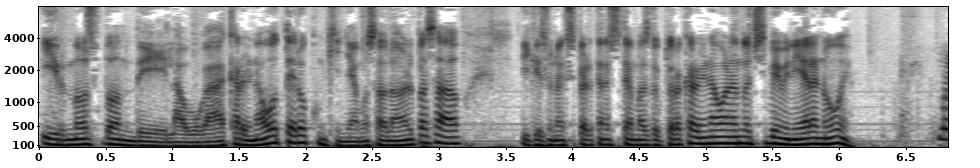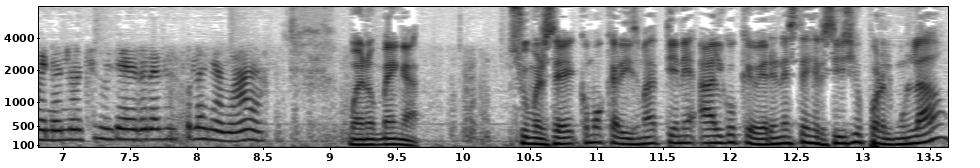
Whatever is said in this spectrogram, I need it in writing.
irnos donde la abogada Carolina Botero, con quien ya hemos hablado en el pasado y que es una experta en estos temas. Doctora Carolina, buenas noches, bienvenida a la nube. Buenas noches, muchas gracias por la llamada. Bueno, venga, su merced como carisma tiene algo que ver en este ejercicio por algún lado?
